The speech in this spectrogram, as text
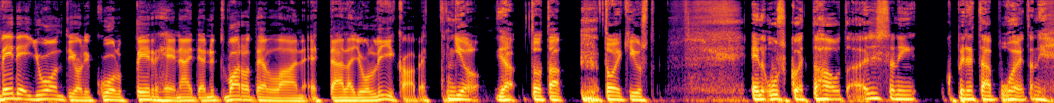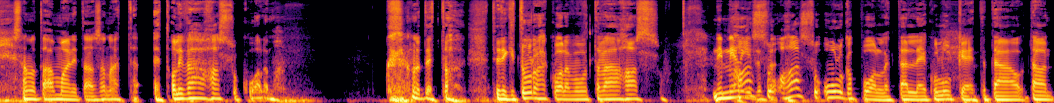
veden juonti oli kuollut perheen näitä ja nyt varotellaan, että täällä juo liikaa vettä. Joo, ja tota, toikin just, en usko, että hautaisissa, niin kun pidetään puheita, niin sanotaan, mainitaan sana, että, että oli vähän hassu kuolema. Sanoit, että on tietenkin turha kuolema, mutta vähän hassu. Niin hassu, hassu ulkopuolelle tälleen, kun lukee, että tämä on, tää on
